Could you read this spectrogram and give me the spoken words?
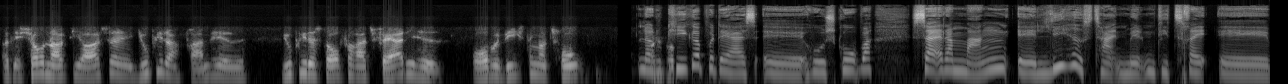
Og det er sjovt nok, de har også øh, Jupiter fremhævet. Jupiter står for retfærdighed, overbevisning og tro når du kigger på deres øh, horoskoper, så er der mange øh, lighedstegn mellem de tre. Øh, ja,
